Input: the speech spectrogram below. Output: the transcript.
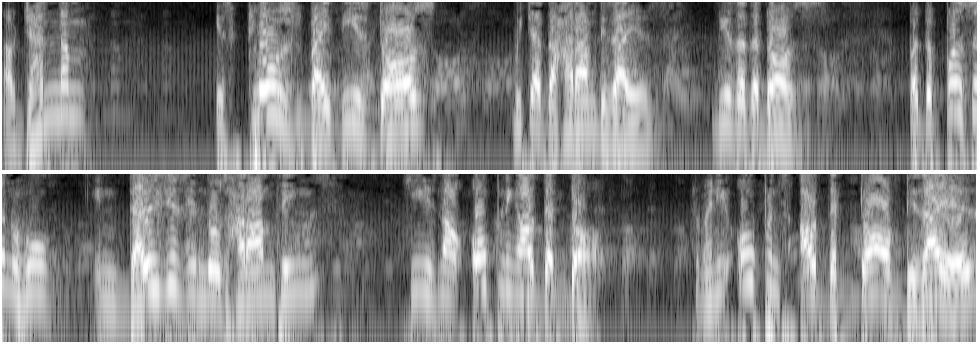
Now Jahannam is closed by these doors which are the haram desires. These are the doors. But the person who indulges in those haram things, he is now opening out that door. And when he opens out that door of desires,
